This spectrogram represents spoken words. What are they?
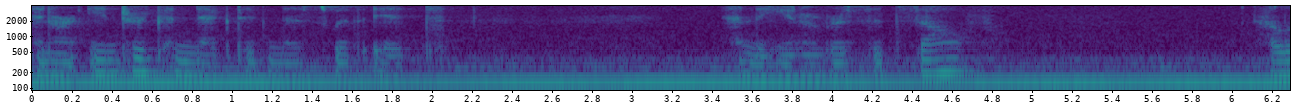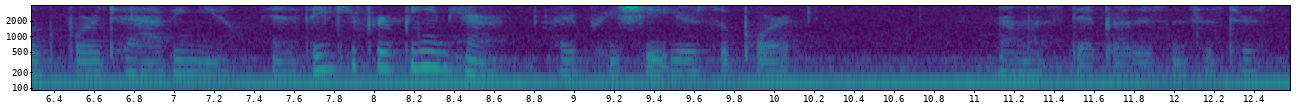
and our interconnectedness with it and the universe itself. I look forward to having you and thank you for being here. I appreciate your support. Namaste, brothers and sisters.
